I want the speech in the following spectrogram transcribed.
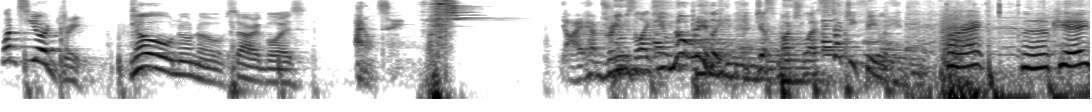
What's your dream? No, no, no. Sorry, boys. I don't sing. I have dreams like you. No, really. Just much less touchy-feely. All right. Okay.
